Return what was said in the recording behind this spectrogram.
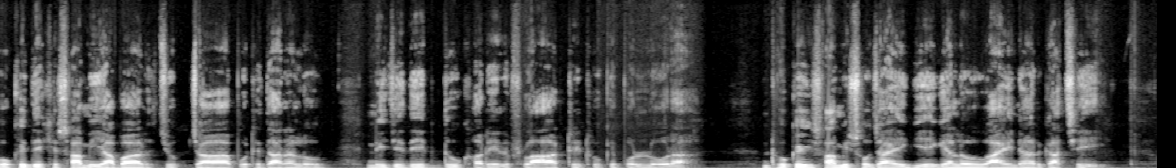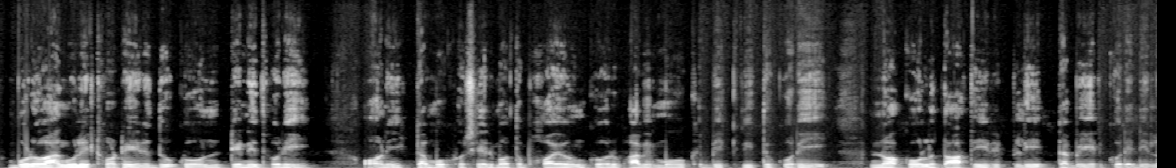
ওকে দেখে স্বামী আবার চুপচাপ উঠে দাঁড়াল। নিজেদের দু ঘরের ফ্ল্যাটে ঢুকে পড়ল ওরা। ঢুকেই স্বামী সোজা এগিয়ে গেল আয়নার কাছে বুড়ো আঙুলে ঠোঁটের দুকোণ টেনে ধরে অনেকটা মুখোশের মতো ভয়ঙ্করভাবে মুখ বিকৃত করে নকল দাঁতের প্লেটটা বের করে নিল।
